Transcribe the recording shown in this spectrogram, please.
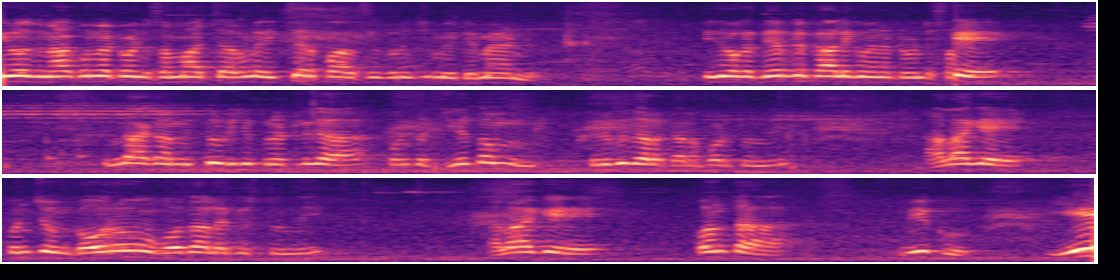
ఈరోజు నాకున్నటువంటి సమాచారంలో హెచ్ఆర్ పాలసీ గురించి మీ డిమాండ్. ఇది ఒక దీర్ఘకాలికమైనటువంటి ఇందాక మిత్రుడు చెప్పినట్లుగా కొంత జీతం పెరుగుదల కనపడుతుంది. అలాగే కొంచెం గౌరవం హోదా లభిస్తుంది. అలాగే కొంత మీకు ఏ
